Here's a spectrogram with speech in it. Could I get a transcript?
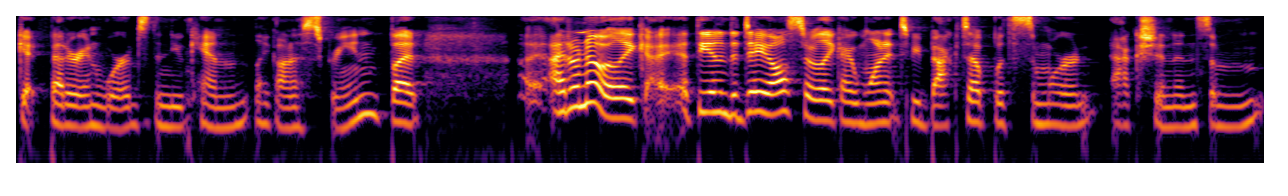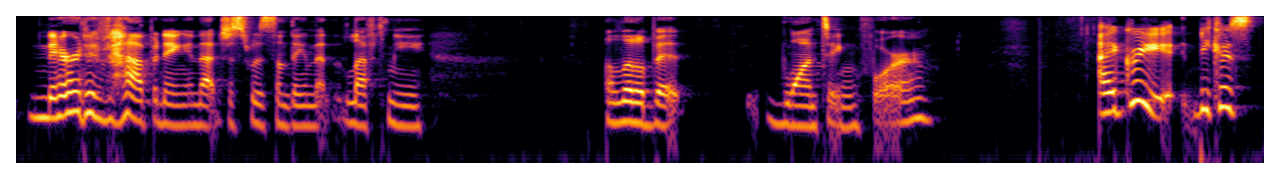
get better in words than you can like on a screen. But I, don't know. Like at the end of the day, also like I want it to be backed up with some more action and some narrative happening, and that just was something that left me a little bit wanting for. I agree because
